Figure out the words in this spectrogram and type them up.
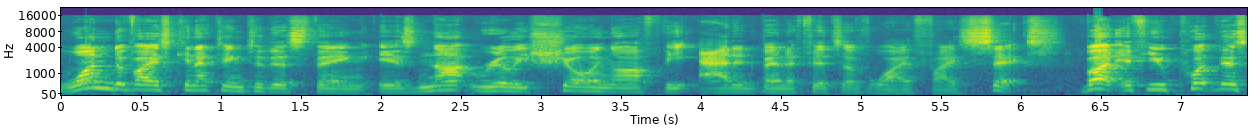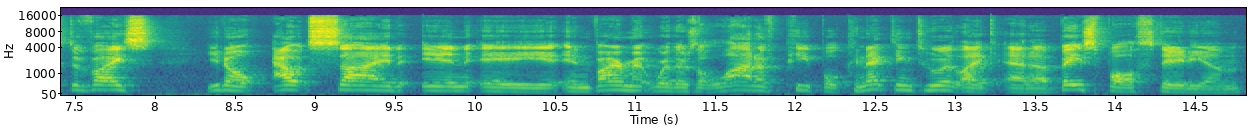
one device connecting to this thing is not really showing off the added benefits of Wi-Fi 6. But if you put this device, you know, outside in a environment where there's a lot of people connecting to it, like at a baseball stadium,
